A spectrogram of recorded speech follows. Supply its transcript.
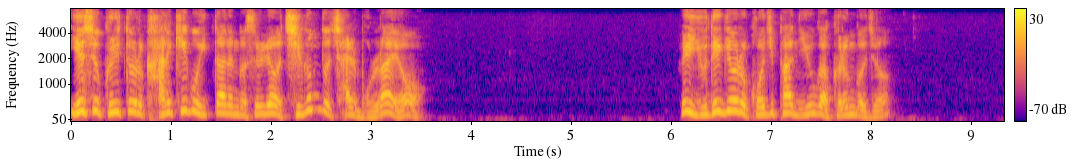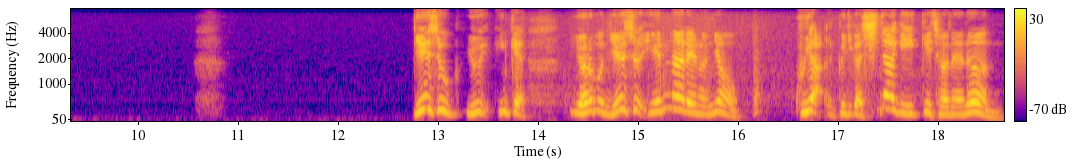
예수 그리스도를 가리키고 있다는 것을요 지금도 잘 몰라요. 유대교를 고집한 이유가 그런 거죠. 예수, 유, 그러니까 여러분 예수 옛날에는요 구약, 그러니까 신약이 있기 전에는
